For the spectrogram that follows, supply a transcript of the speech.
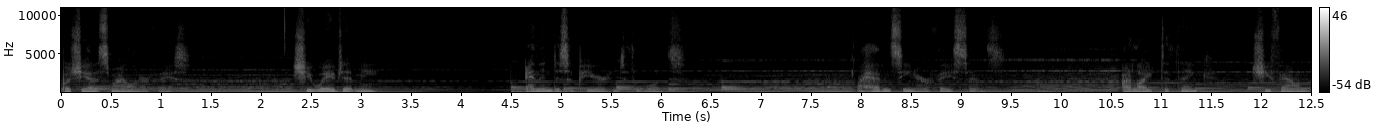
but she had a smile on her face. She waved at me and then disappeared into the woods. I haven't seen her face since. I like to think she found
